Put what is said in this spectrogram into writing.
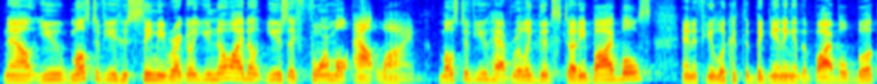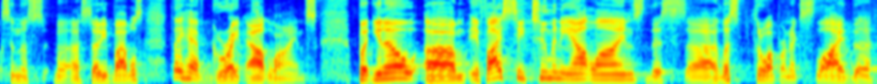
Now, you most of you who see me regularly, you know I don't use a formal outline. Most of you have really good study Bibles, and if you look at the beginning of the Bible books and the uh, study Bibles, they have great outlines. But you know, um, if I see too many outlines, this, uh, let's throw up our next slide, the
